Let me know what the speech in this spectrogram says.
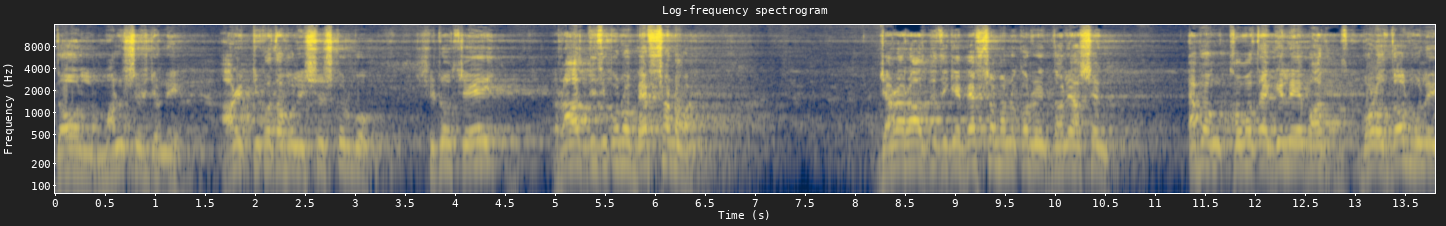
দল মানুষের জন্যে আরেকটি কথা বলে শেষ করব। সেটা হচ্ছে এই রাজনীতি কোনো ব্যবসা নয়। যারা রাজনীতিকে ব্যবসা মনে করেন দলে আসেন এবং ক্ষমতায় গেলে বা বড় দল হলে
